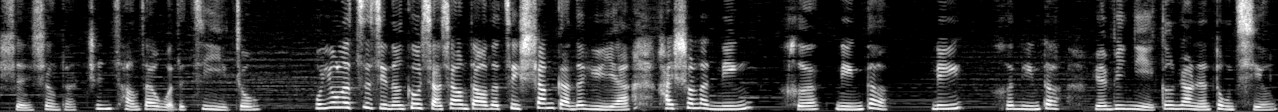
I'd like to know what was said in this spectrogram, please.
神圣的珍藏在我的记忆中，我用了自己能够想象到的最伤感的语言，还说了“您”和“您的”，“您”和“您的”远比你更让人动情。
